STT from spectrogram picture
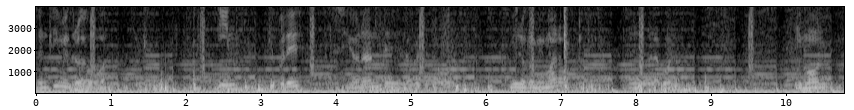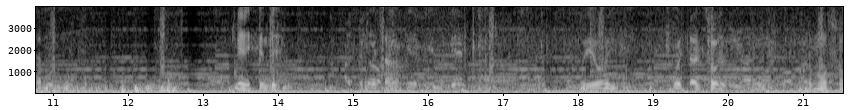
centímetros de boga. Impresionante lo que es esta boga. Miren lo que es mi mano. Miren lo que es la cola. Timón terrible. Miren gente. Lo que está el río hoy. Puesta del sol. Hermoso.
